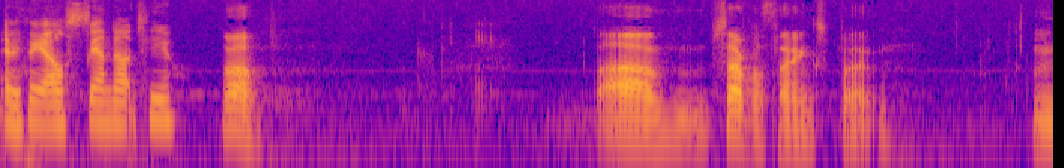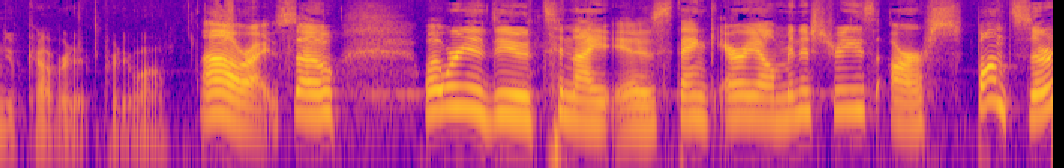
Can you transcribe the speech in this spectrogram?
Anything else stand out to you? Well, um, several things, but I mean, you've covered it pretty well. All right. So, what we're going to do tonight is thank Ariel Ministries, our sponsor.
